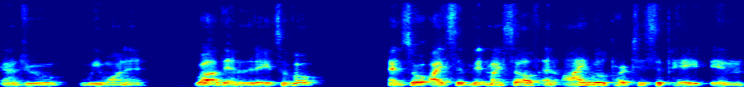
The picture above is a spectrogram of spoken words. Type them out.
andrew we want it well at the end of the day it's a vote and so i submit myself and i will participate in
